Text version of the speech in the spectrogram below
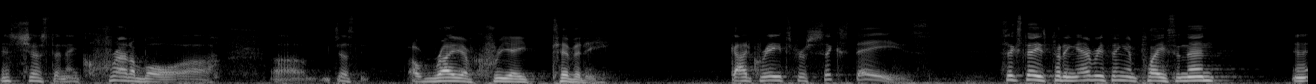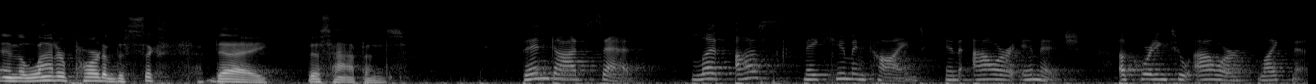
it's just an incredible, uh, uh, just array of creativity. God creates for six days. Six days putting everything in place. And then in, in the latter part of the sixth day, this happens. Then God said, Let us make humankind in our image, according to our likeness.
